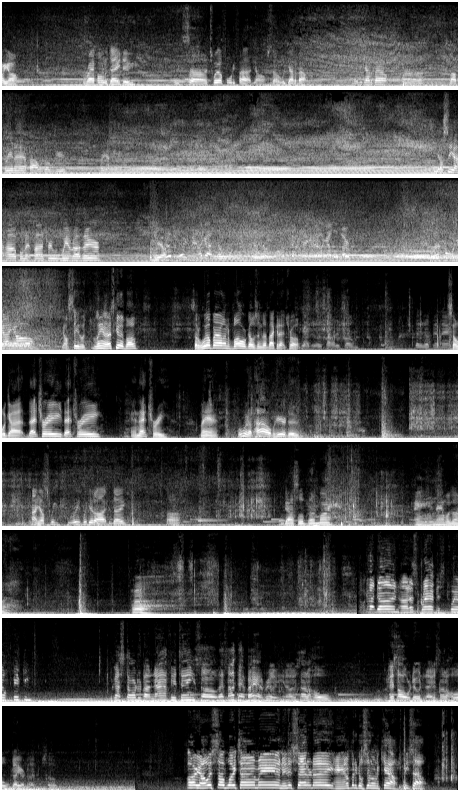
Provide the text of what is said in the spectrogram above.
Right, y'all. Wrap on the day, dude. It's uh 12:45, y'all. So we got about well, we got about uh about three and a half hours over here. Three hours. Y'all see how high up on that pine tree we went right there? Yeah. The other day, man, I got, I was talking to you, I one kind of hanging out. I got a little nervous. So that's what we got, y'all. Y'all see the Lena, that's good, Bo. So the wheelbarrow and the blower goes in the back of that truck. Got the other side of this phone. Set it up in there. So we got that tree, that tree, and that tree. Man, we went up high over here, dude. Hi, y'all. So we, we we did all right today. Uh, we got us a little bit of money, and then we're gonna. Oh. We got done. Uh, that's a wrap. It's twelve fifty we got started about 9.15 so that's not that bad really you know it's not a whole that's all we're doing today it's not a whole day or nothing so all right y'all it's subway time man and it's saturday and i'm gonna go sit on the couch peace out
